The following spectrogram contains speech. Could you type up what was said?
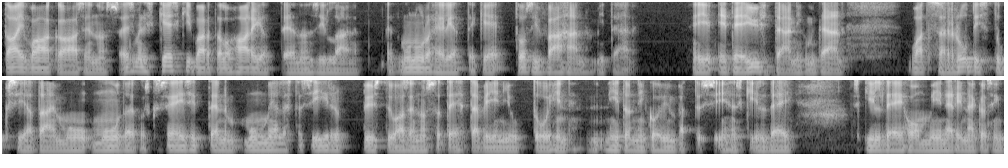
tai vaaka-asennossa. Esimerkiksi keskivartaloharjoitteet on sillä että mun urheilijat tekee tosi vähän mitään, ei, ei tee yhtään niin mitään vatsan rutistuksia tai muu, muuta, koska se ei sitten mun mielestä siirry pystyasennossa tehtäviin juttuihin. Niitä on niin ympätty siihen skill day, skill day hommiin erinäköisiin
